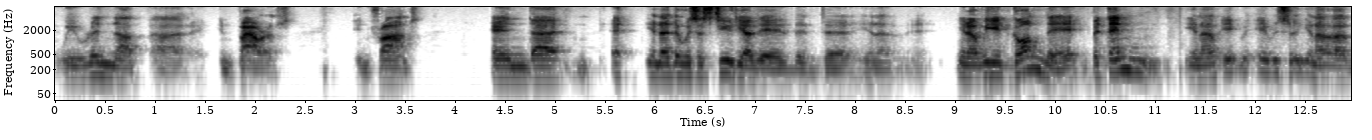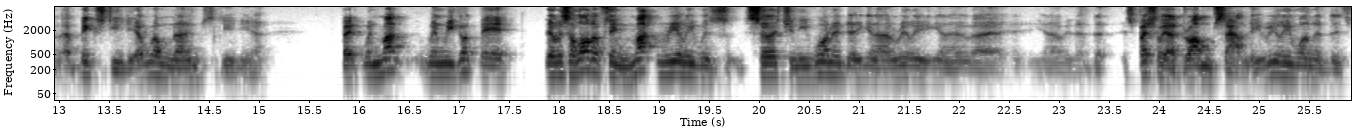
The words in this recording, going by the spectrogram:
we were in, uh, uh, in Paris, in France, and, uh, eh, you know, there was a studio there that, uh, you know, you know, we had gone there, but then, you know, it, it was, you know, a, a big studio, well-known studio. But when Mutt, when we got there, there was a lot of things. Mutt really was searching. He wanted to, you know, really, you know, uh, you know, the, the, especially a drum sound. He really wanted this,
